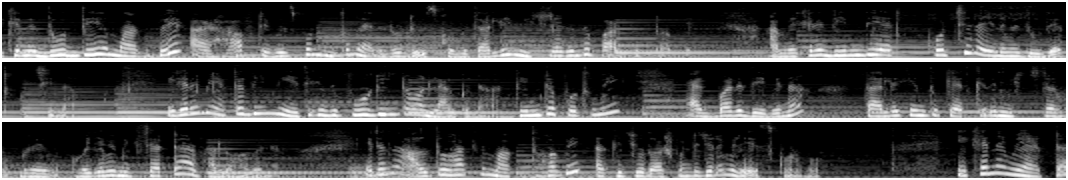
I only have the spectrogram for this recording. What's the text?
এখানে দুধ দিয়ে মাখবে আর হাফ টেবিল স্পুন মতন অ্যারোরুট ইউজ করবে। তাহলেই মিষ্টিটা কিন্তু পারফেক্ট হবে। আমি এখানে ডিম দিয়ে অ্যাড করছি, তাই আমি দুধ অ্যাড করছি না। এখানে আমি একটা ডিম নিয়েছি, কিন্তু পুরো ডিমটা আমার লাগবে না। ডিমটা প্রথমেই একবারে দেবে না, তাহলে কিন্তু ক্যাটক্যাটে মিষ্টিটা মানে হয়ে যাবে মিক্সচারটা আর ভালো হবে না। এটা না আলতো হাতে মাখতে হবে আর কিছু দশ মিনিটের জন্য আমি রেস্ট করব। এখানে আমি একটা,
